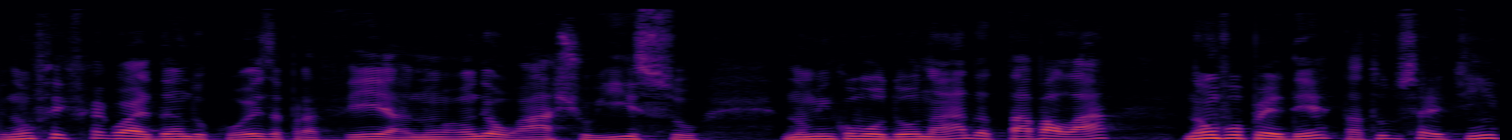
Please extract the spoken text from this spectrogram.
não precisa ficar guardando coisa para ver onde eu acho isso. Não me incomodou nada, tava lá, não vou perder, tá tudo certinho.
